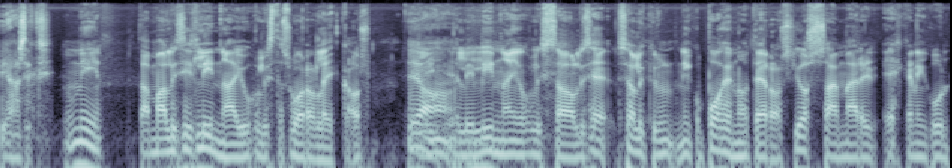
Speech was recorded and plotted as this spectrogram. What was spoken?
vihaseksi. Niin. Tämä oli siis linnanjuhlista suora leikkaus. Joo. Eli, eli linnanjuhlissa oli se, se oli kyllä niin pohjanoteros jossain määrin ehkä niin kuin,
